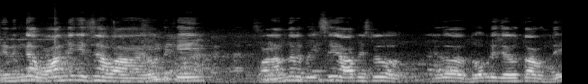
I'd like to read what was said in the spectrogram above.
నేను ఇంకా వార్నింగ్ ఇచ్చిన వా- ఎవరికి? వాళ్ళందరిని పిలిచి ఆఫీస్లో ఏదో దోపిడీ జరుగుతూ ఉంది.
